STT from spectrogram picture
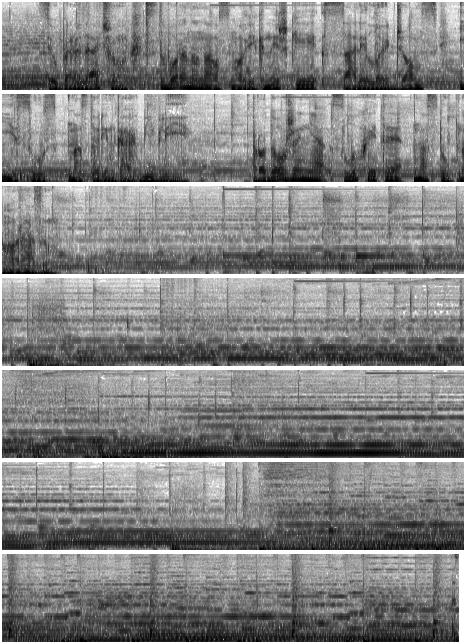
Цю передачу створено на основі книжки Салі Ллойд Джонс Ісус на сторінках Біблії. Продовження слухайте наступного разу.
